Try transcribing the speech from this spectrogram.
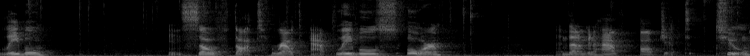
label in self dot route app labels or, and then I'm going to have object two.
